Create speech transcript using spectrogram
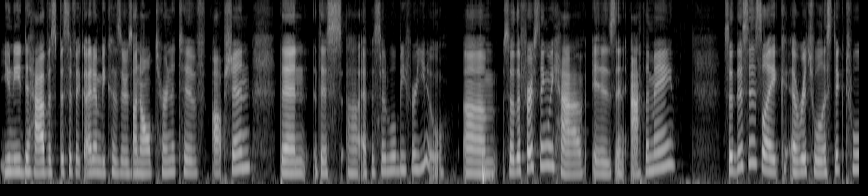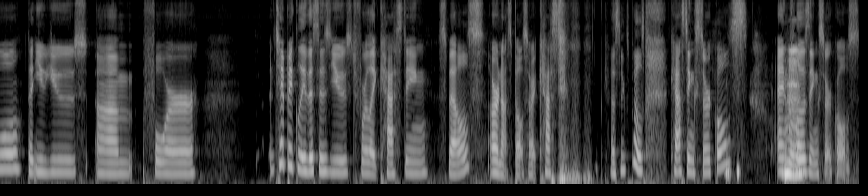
you need to have a specific item because there's an alternative option, then this uh, episode will be for you. Um, so the first thing we have is an athame. So this is like a ritualistic tool that you use um, for. Typically, this is used for like casting spells, or not spells. Sorry, casting casting spells, casting circles, and Mhm. closing circles.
